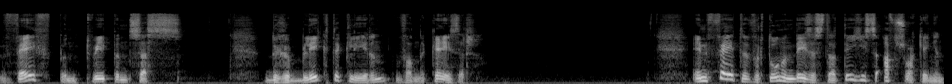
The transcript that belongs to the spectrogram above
5.2.6 De gebleekte kleren van de keizer. In feite vertonen deze strategische afzwakkingen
